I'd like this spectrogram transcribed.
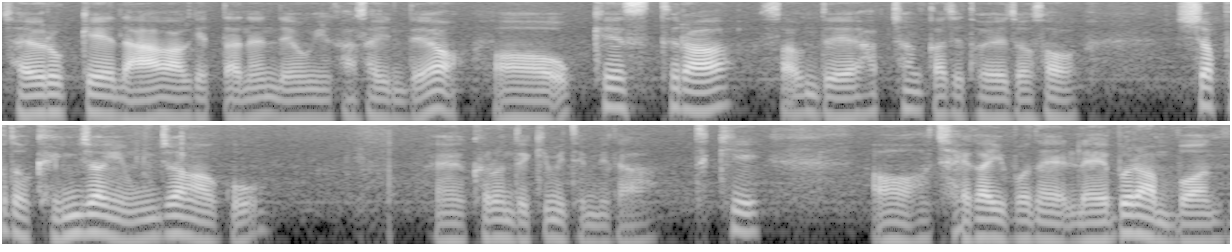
자유롭게 나아가겠다는 내용의 가사인데요. 어, 오케스트라 사운드의 합창까지 더해져서 시작부터 굉장히 웅장하고 네, 그런 느낌이 듭니다. 특히 어, 제가 이번에 랩을 한번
